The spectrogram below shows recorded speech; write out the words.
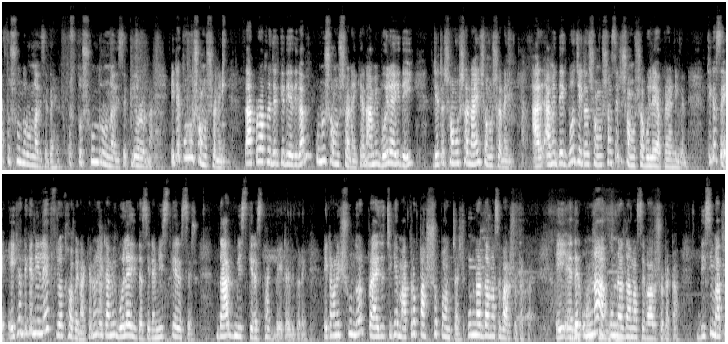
এত সুন্দর উন্না দিছে দেখেন কত সুন্দর উন্না দিছে পিওর উন্না এটা কোনো সমস্যা নেই। তারপর আপনাদেরকে দিয়ে দিলাম, কোনো সমস্যা নাই। কেন? আমি বইলাই দেই, যেটা সমস্যা নাই সমস্যা নাই। আর আমি দেখব যেটা সমস্যা আছে সমস্যা বলে আপনারা নেবেন। ঠিক আছে? এইখান থেকে নিলে ফেরত হবে না। কেন? এটা আমি বলাই দিতেছি, এটা মিসকেরেসের দাগ মিসকেরেস থাকবে এটার ভিতরে। এটা অনেক সুন্দর। প্রাইস হচ্ছে গিয়ে মাত্র পাঁচশো পঞ্চাশ। উন্নার দাম আছে বারোশো টাকা। এই এদের উন্না উন্নার দাম আছে বারোশো টাকা। দিছি মাত্র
